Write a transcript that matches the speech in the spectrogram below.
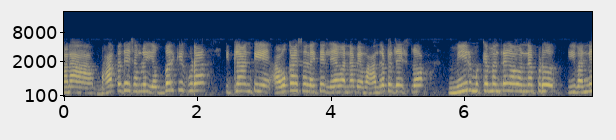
మన భారతదేశంలో ఎవ్వరికి కూడా ఇట్లాంటి అవకాశాలు అయితే లేవన్నా. మేము ఆంధ్రప్రదేశ్లో మీరు ముఖ్యమంత్రిగా ఉన్నప్పుడు ఇవన్నీ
